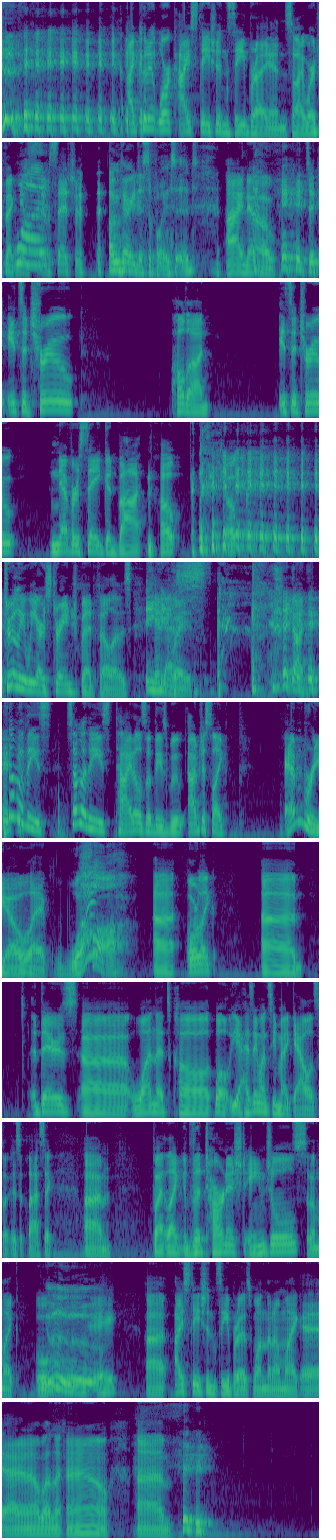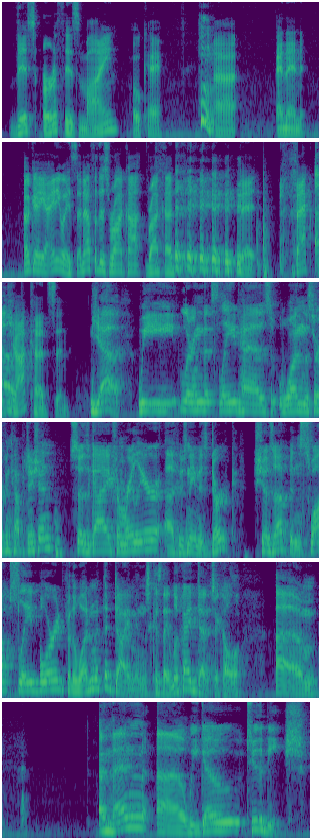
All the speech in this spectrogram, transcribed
I couldn't work Ice Station Zebra in, so I worked Magnificent What? Obsession. I'm very disappointed. I know. It's a it's a true Hold on. It's a true never say goodbye. Nope. nope. Truly we are strange bedfellows. Anyways. Yes. God, some of these some of these titles of these movies I'm just like embryo? Like what? Huh. uh or like um there's uh one that's called well yeah has anyone seen my gal is a, is a classic. Um but like the tarnished angels and i'm like okay. Uh ice station zebra is one that i'm like eh, i don't know about that i don't know. Um this earth is mine okay uh and then okay yeah anyways enough of this rock rock hudson bit back to jock hudson Yeah, we learned that Slade has won the surfing competition. So the guy from earlier, uh, whose name is Dirk, shows up and swaps Slade board for the one with the diamonds because they look identical. Um, and then uh, we go to the beach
